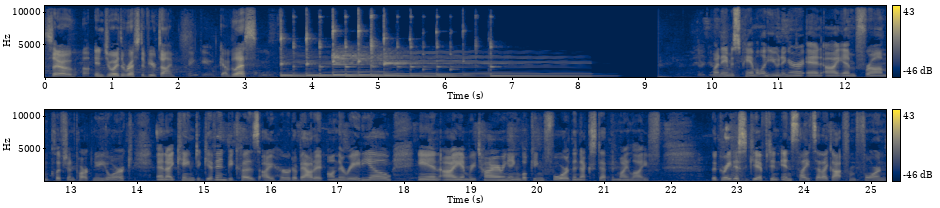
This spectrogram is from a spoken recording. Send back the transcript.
So uh, enjoy the rest of your time. Thank you. God bless. My name is Pamela Uninger, and I am from Clifton Park, New York. And I came to Given because I heard about it on the radio, and I am retiring and looking for the next step in my life. The greatest gift and insights that I got from foreign,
